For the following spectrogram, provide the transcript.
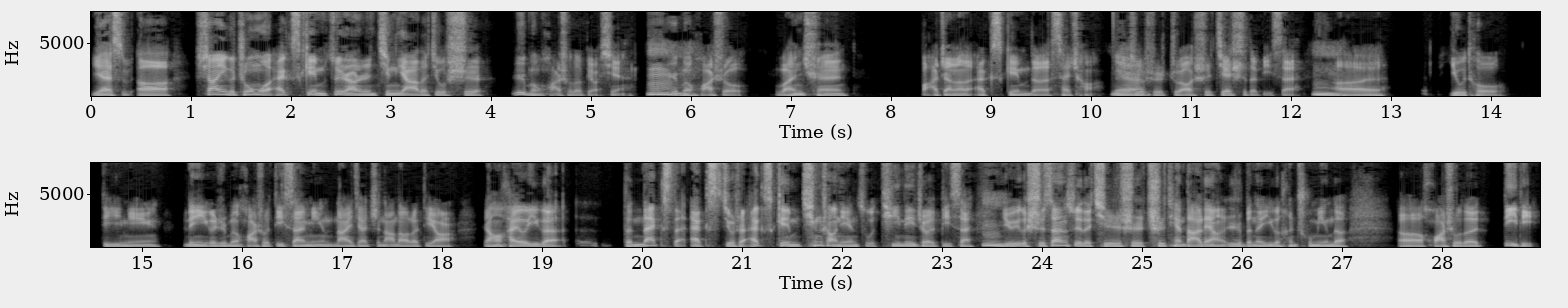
Yes. 呃、uh,，上一个周末 X Game 最让人惊讶的就是日本滑手的表现。嗯，日本滑手完全霸占了 X Game 的赛场，yeah. 就是主要是街式的比赛。嗯，呃，Yuto 第一名，另一个日本滑手第三名，那一家只拿到了第二。然后还有一个呃 The Next X，就是 X Game 青少年组 Teenager 比赛，嗯有一个十三岁的，其实是池田大亮，日本的一个很出名的呃滑手的弟弟。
